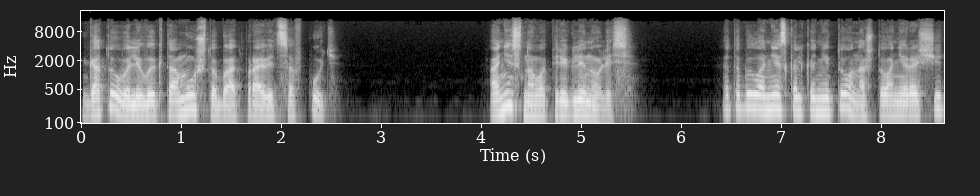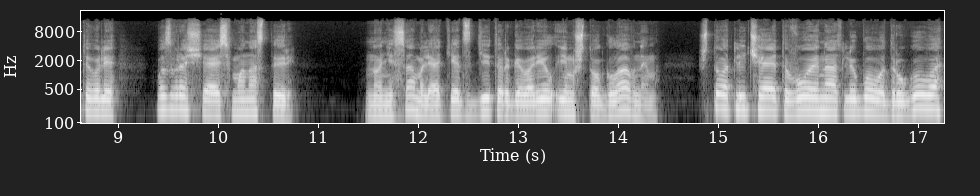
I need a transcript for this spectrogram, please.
Готовы ли вы к тому, чтобы отправиться в путь?» Они снова переглянулись. Это было несколько не то, на что они рассчитывали, возвращаясь в монастырь. Но не сам ли отец Дитер говорил им, что главным, что отличает воина от любого другого,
